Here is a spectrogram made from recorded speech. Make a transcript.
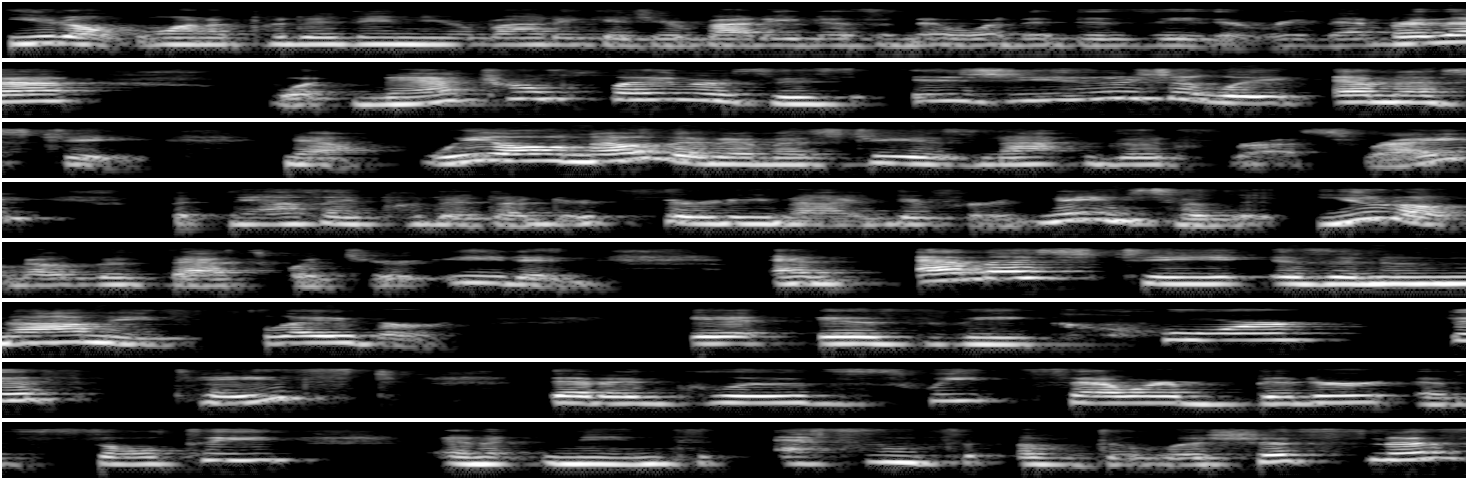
You don't want to put it in your body because your body doesn't know what it is either. Remember that? What natural flavors is, is usually MSG. Now, we all know that MSG is not good for us, right? But now they put it under 39 different names so that you don't know that that's what you're eating. And MSG is an umami flavor. It is the core fifth taste that includes sweet, sour, bitter, and salty, and it means essence of deliciousness.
